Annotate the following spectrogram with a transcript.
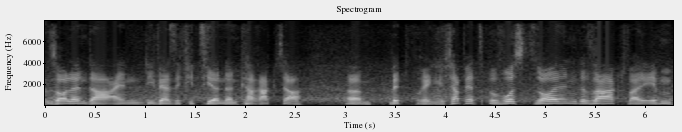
sollen da einen diversifizierenden Charakter ähm, mitbringen. Ich habe jetzt bewusst sollen gesagt, weil eben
